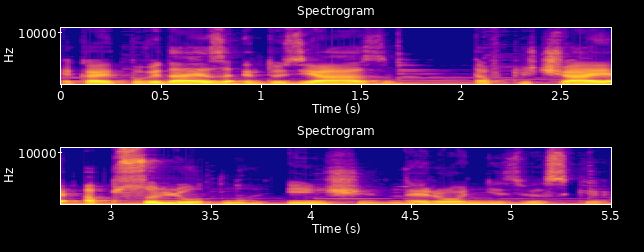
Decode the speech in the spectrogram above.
яка відповідає за ентузіазм та включає абсолютно інші нейронні зв'язки.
